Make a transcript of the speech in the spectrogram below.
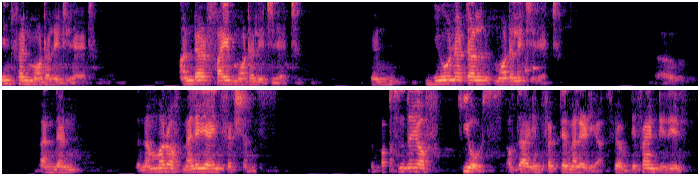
infant mortality rate, under five mortality rate, neonatal mortality rate, uh, and then the number of malaria infections, the percentage of cures of the infected malaria. So we have defined disease.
